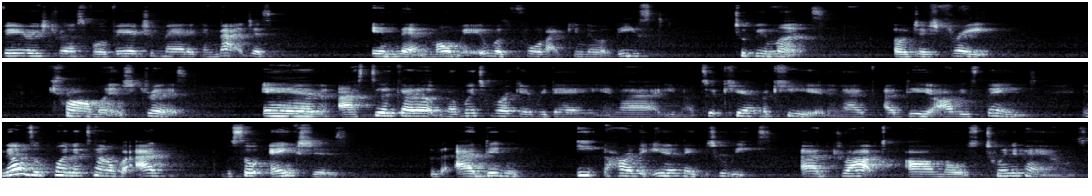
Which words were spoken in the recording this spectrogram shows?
very stressful, very traumatic, and not just in that moment. It was for like you know at least two three months of just straight trauma and stress. And I still got up and I went to work every day and I, you know, took care of my kid and I, I did all these things. And that was a point in time where I was so anxious that I didn't eat hardly anything for two weeks. I dropped almost 20 pounds.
